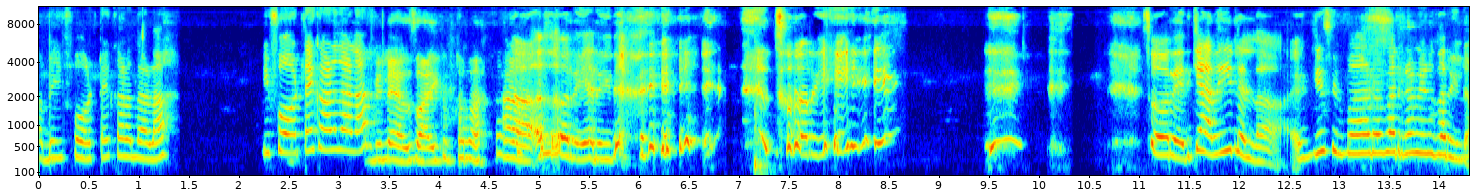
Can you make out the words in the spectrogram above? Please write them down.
അപ്പൊ ഈ ഫോട്ടോ കാണുന്നാളാ ഈ ഫോട്ടോ കാണുന്നതാണ്. പിന്നെ അത് സായിക്ക് പറ. ആ സോറി അറിയില്ല സോറി സോറി എനിക്ക് അറിയില്ലല്ലോ എനിക്ക് സിനിമ കാണാൻ പറഞ്ഞ വീണെന്ന് അറിയില്ല.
